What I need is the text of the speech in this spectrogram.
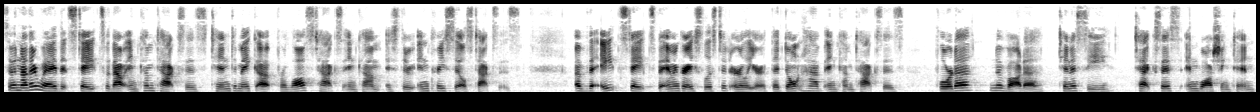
So, another way that states without income taxes tend to make up for lost tax income is through increased sales taxes. Of the eight states that Emma listed earlier that don't have income taxes, Florida, Nevada, Tennessee, Texas, and Washington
